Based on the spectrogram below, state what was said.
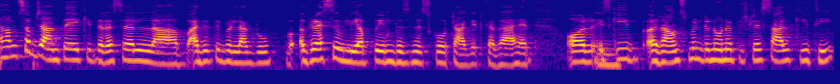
हम सब जानते हैं कि दरअसल आदित्य बिरला ग्रुप अग्रेसिवली अब पेन बिज़नेस को टारगेट कर रहा है और हम्म। इसकी अनाउंसमेंट इन्होंने पिछले साल की थी।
